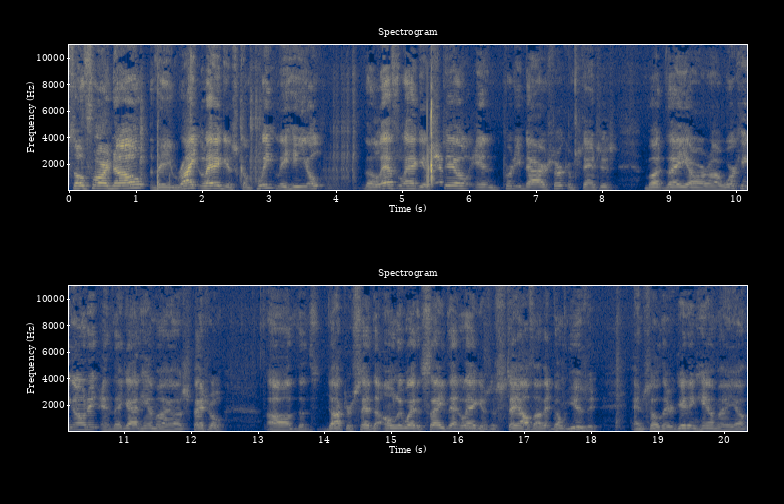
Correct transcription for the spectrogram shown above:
So far, no. The right leg is completely healed. The left leg is still in pretty dire circumstances, but they are uh, working on it, and they got him a, a special. Uh, the doctor said the only way to save that leg is to stay off of it, don't use it, and so they're getting him a, um,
